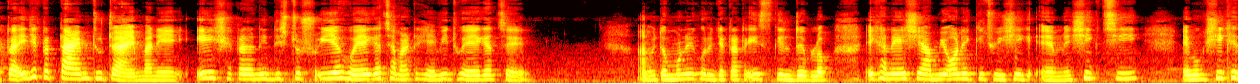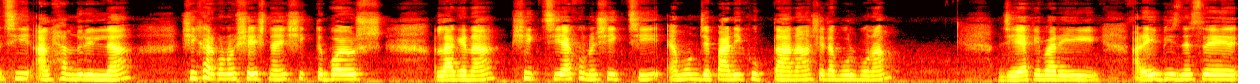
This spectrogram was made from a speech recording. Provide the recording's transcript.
একটা, এই যে একটা টাইম টু টাইম মানে এই একটা নির্দিষ্ট ইয়ে হয়ে গেছে, আমার একটা হ্যাবিট হয়ে গেছে। আমি তো মনে করি যে একটা একটা স্কিল ডেভেলপ এখানে এসে আমি অনেক কিছুই শিখছি এবং শিখেছি, আলহামদুলিল্লাহ। শিখার কোনো শেষ নাই, শিখতে বয়স লাগে না। শিখছি এখনও শিখছি। এমন যে পারি খুব তা না, সেটা বলব না। যে একেবারেই আর এই বিজনেসে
